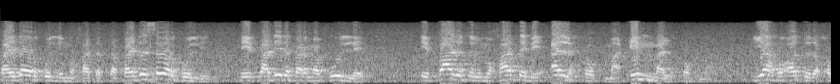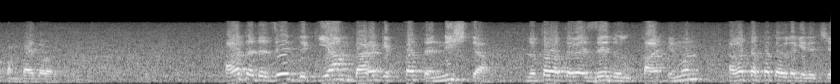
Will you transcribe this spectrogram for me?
فائدہ اور کل مخاطب ته فائدہ سره ور کولې دې پدې لپاره مقبول لې افاده المخاطب الحكم اما الحكم یا هو اته د حکم باید ورکړي هغه ته د زید د قیام باره کې پته نشته نو ته ته زید قائم هغه ته پته ولګی چې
